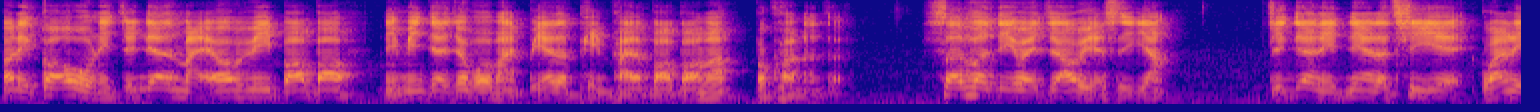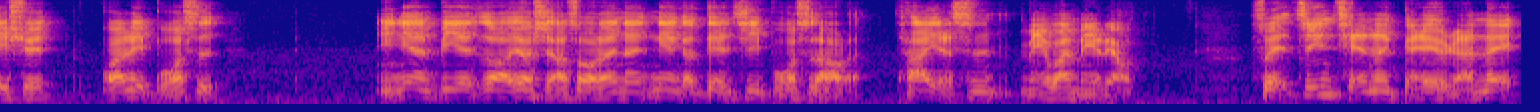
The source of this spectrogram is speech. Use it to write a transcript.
而你购物，你今天买 LV 包包，你明天就不买别的品牌的包包吗？不可能的。身份地位教育也是一样。今天你念了企业管理学管理博士，你念毕业之后又享受来来念个电机博士好了，他也是没完没了。所以金钱呢，给予人类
